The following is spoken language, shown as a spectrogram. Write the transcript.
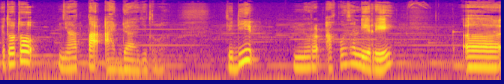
itu tuh nyata ada gitu loh. Jadi menurut aku sendiri uh,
